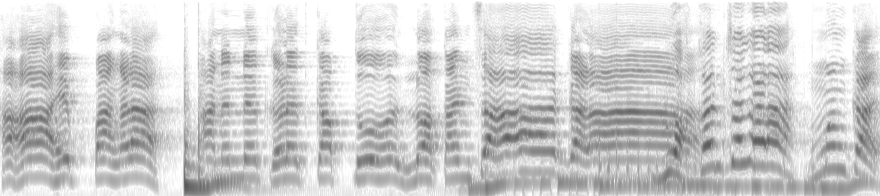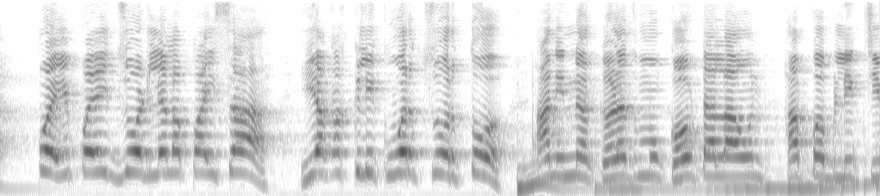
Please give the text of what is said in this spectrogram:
हा हा हे पांगळा. आनंद कळत कापतो लोकांचा गळा. लोकांचा गळा? मग काय? पै पै जोडलेला पैसा. एका क्लिक वर चोरतो. आणि न कळत मुखवटा लावून हा पब्लिकची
